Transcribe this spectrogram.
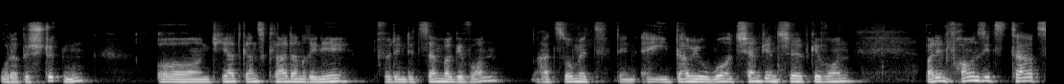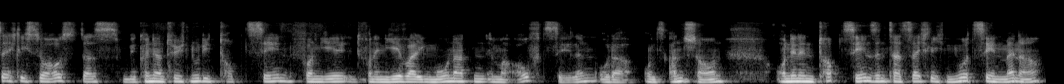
oder bestücken. Und hier hat ganz klar dann René für den Dezember gewonnen, hat somit den AEW World Championship gewonnen. Bei den Frauen sieht es tatsächlich so aus, dass wir können natürlich nur die Top 10 von, je, von den jeweiligen Monaten immer aufzählen oder uns anschauen. Und in den Top 10 sind tatsächlich nur 10 Männer.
